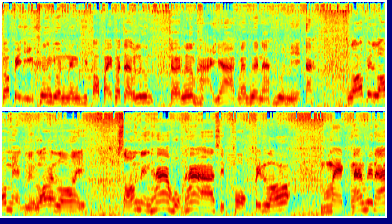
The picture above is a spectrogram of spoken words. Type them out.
ก็เป็นอีกเครื่องยนต์หนึ่งที่ต่อไปก็จะเริ่มจะเริ่มหายากนะเพื่อนนะรุ่นนี้อะล้อเป็นล้อแม็กหรือล้ออลลอย 21565R16 เป็นล้อแม็กนะเพื่อนนะ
